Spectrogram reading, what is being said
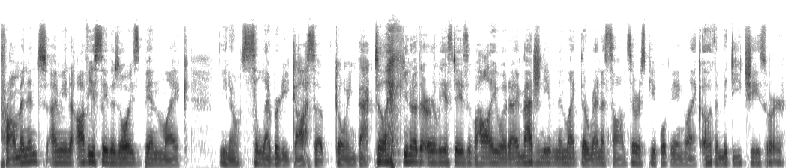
prominent? I mean, obviously there's always been like you know celebrity gossip going back to like you know the earliest days of hollywood. I imagine even in like the renaissance there was people being like oh the medicis or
